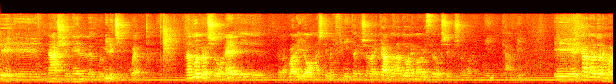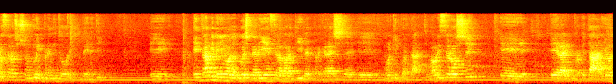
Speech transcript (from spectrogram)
eh, nasce nel 2005 da due persone eh, per la quale io ho una stima infinita che sono Riccardo Nadone e Maurizio Rossi che sono i miei capi. E Riccardo Nadone e Maurizio Rossi sono due imprenditori veneti. E entrambi venivano da due esperienze lavorative pregresse e molto importanti. Maurizio Rossi eh, era il proprietario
